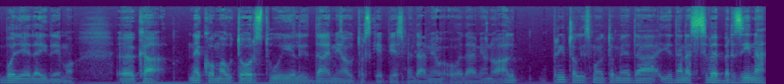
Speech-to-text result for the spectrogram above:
bolje da idemo e, ka nekom autorstvu ili daj mi autorske pjesme, daj mi ovo, daj mi ono, ali pričali smo o tome da je danas sve brzina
